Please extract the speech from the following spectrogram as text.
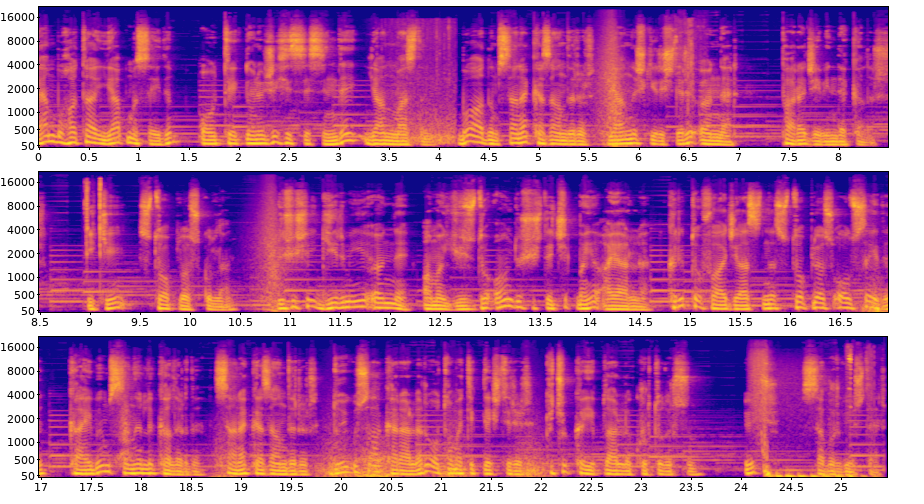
Ben bu hatayı yapmasaydım o teknoloji hissesinde yanmazdım. Bu adım sana kazandırır. Yanlış girişleri önler. Para cebinde kalır. 2. Stop loss kullan. Düşüşe girmeyi önle ama %10 düşüşte çıkmayı ayarla. Kripto faciasında stop loss olsaydı kaybım sınırlı kalırdı. Sana kazandırır. Duygusal kararları otomatikleştirir. Küçük kayıplarla kurtulursun. 3. Sabır göster.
